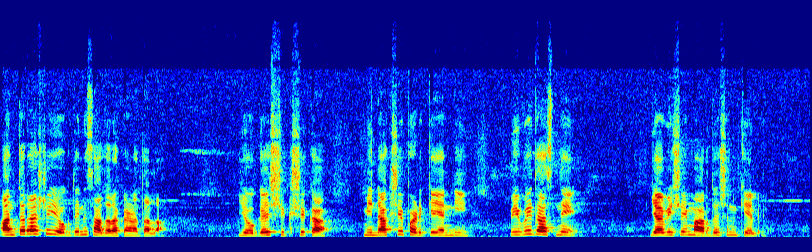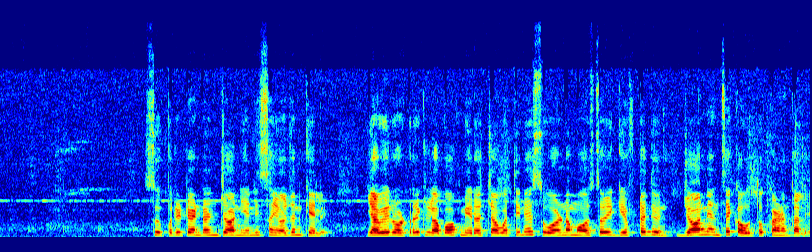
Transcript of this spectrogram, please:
आंतरराष्ट्रीय योग दिन साजरा करण्यात आला. योगेश शिक्षिका मीनाक्षी फडके यांनी विविध आसने याविषयी मार्गदर्शन केले. सुपरिटेंडंट जॉन यांनी संयोजन केले. यावेळी रोटरी क्लब ऑफ मिरजच्या वतीने सुवर्ण महोत्सवी गिफ्ट देऊन जॉन यांचे कौतुक करण्यात आले.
